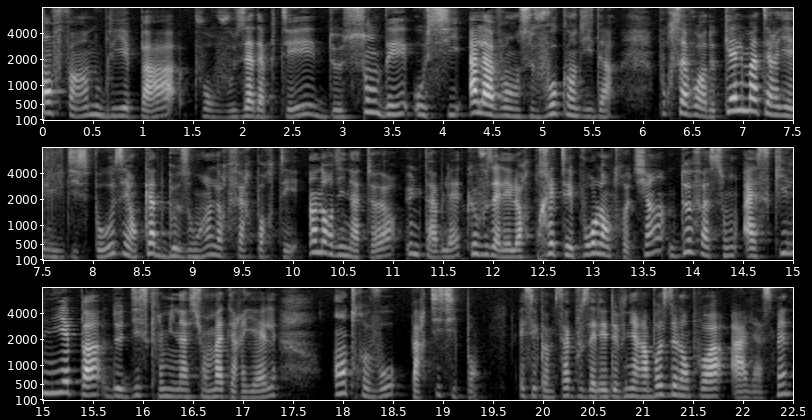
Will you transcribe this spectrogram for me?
Enfin, n'oubliez pas, pour vous adapter, de sonder aussi à l'avance vos candidats pour savoir de quel matériel ils disposent et en cas de besoin leur faire porter un ordinateur, une tablette que vous allez leur prêter pour l'entretien de façon à ce qu'il n'y ait pas de discrimination matérielle entre vos participants. Et c'est comme ça que vous allez devenir un boss de l'emploi. À la semaine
